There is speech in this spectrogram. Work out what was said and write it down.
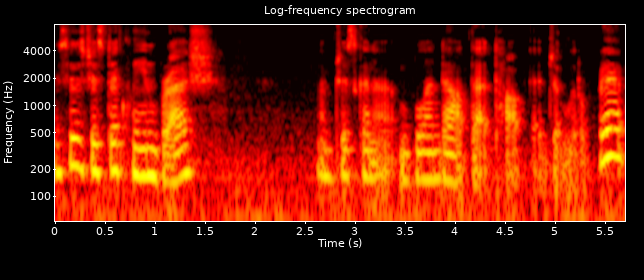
This is just a clean brush. I'm just gonna blend out that top edge a little bit.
